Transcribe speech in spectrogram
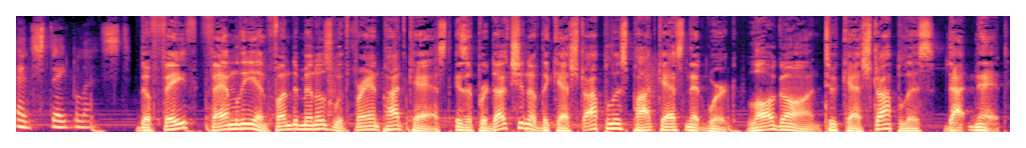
and stay blessed. The Faith, Family, and Fundamentals with Fran podcast is a production of the Castropolis Podcast Network. Log on to castropolis.net.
